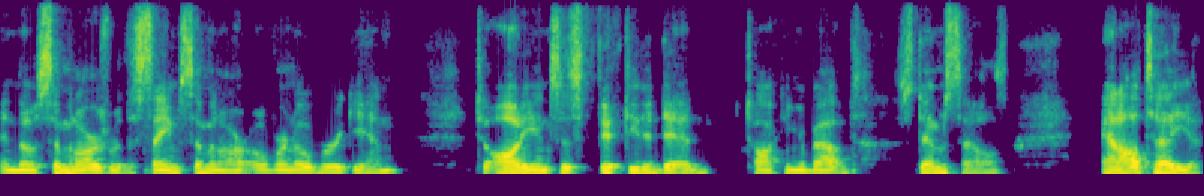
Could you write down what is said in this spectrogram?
and those seminars were the same seminar over and over again to audiences 50 to dead talking about stem cells and i'll tell you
